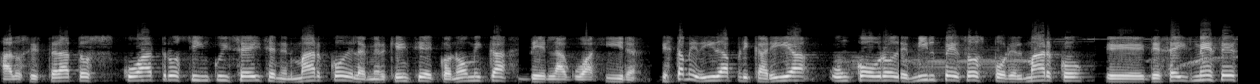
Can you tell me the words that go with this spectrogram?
a los estratos 4, 5 y 6 en el marco de la emergencia económica de La Guajira. Esta medida aplicaría un cobro de mil pesos por el marco eh, de seis meses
